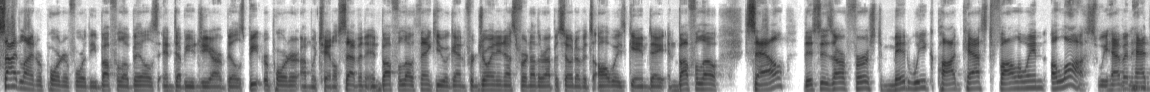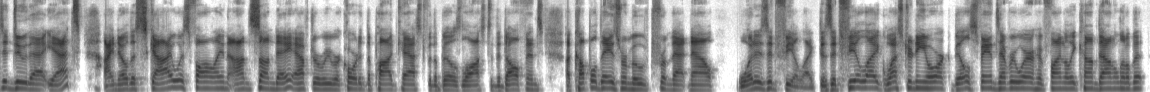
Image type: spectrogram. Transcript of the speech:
sideline reporter for the Buffalo Bills and WGR Bills beat reporter. I'm with Channel 7 in Buffalo. Thank you again for joining us for another episode of It's Always Game Day in Buffalo. Sal, this is our first midweek podcast following a loss. We haven't had to do that yet. I know the sky was falling on Sunday after we recorded the podcast for the Bills loss to the Dolphins. A couple days removed from that now. What does it feel like? Does it feel like Western New York, Bills fans everywhere have finally calmed down a little bit?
